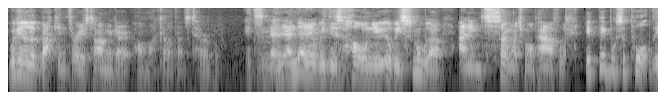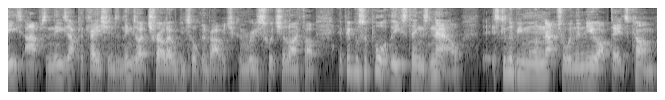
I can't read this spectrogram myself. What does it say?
we're going to look back in three years' time and go, oh my god, that's terrible. It's and, and then it'll be this whole new. It'll be smaller and in so much more powerful. If people support these apps and these applications and things like Trello we've been talking about, which can really switch your life up. If people support these things now, it's going to be more natural when the new updates come.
